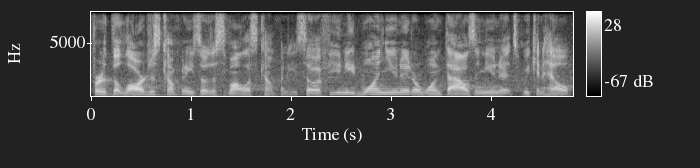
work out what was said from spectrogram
for the largest companies or the smallest companies. So if you need one unit or 1,000 units, we can help.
